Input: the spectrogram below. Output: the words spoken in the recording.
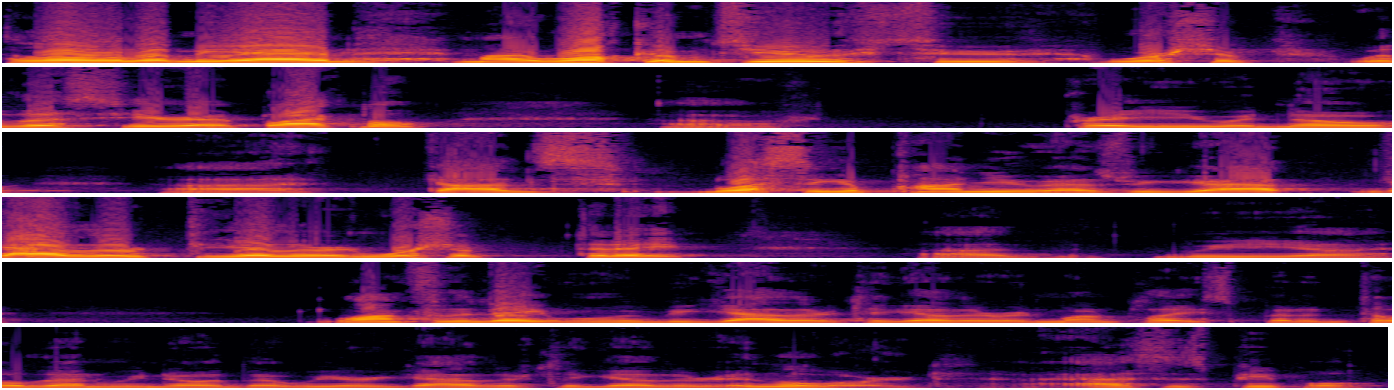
Hello, let me add my welcome to you to worship with us here at Blacknall. Uh, pray you would know uh, God's blessing upon you as we got, gather together and worship today. Uh, we uh, long for the day when we be gathered together in one place, but until then, we know that we are gathered together in the Lord as His people,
